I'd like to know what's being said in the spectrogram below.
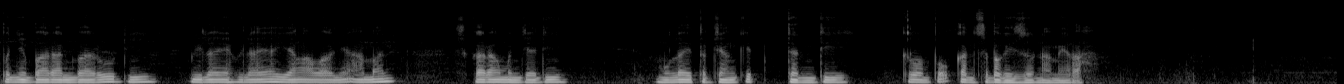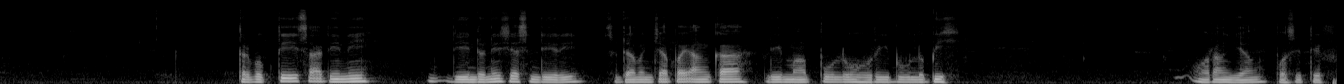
penyebaran baru di wilayah-wilayah yang awalnya aman sekarang menjadi mulai terjangkit dan dikelompokkan sebagai zona merah. Terbukti saat ini di Indonesia sendiri sudah mencapai angka 50 ribu lebih orang yang positif.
